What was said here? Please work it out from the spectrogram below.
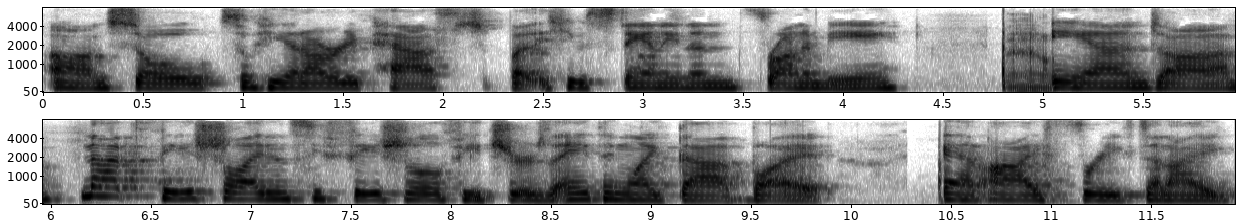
um, so so he had already passed, but he was standing in front of me, Wow. and um, not facial. I didn't see facial features, anything like that. But and I freaked, and I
